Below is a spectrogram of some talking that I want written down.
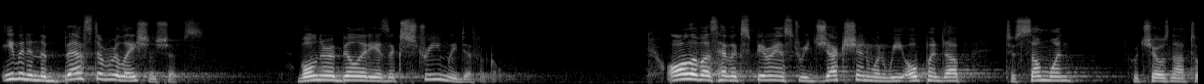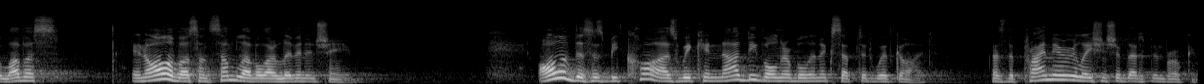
Even in the best of relationships, vulnerability is extremely difficult. All of us have experienced rejection when we opened up to someone who chose not to love us, and all of us, on some level, are living in shame. All of this is because we cannot be vulnerable and accepted with God. That's the primary relationship that has been broken.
